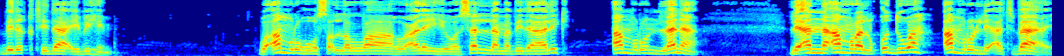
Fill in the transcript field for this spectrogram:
بالاقتداء بهم. وأمره صلى الله عليه وسلم بذلك أمر لنا لأن أمر القدوة أمر لأتباعه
